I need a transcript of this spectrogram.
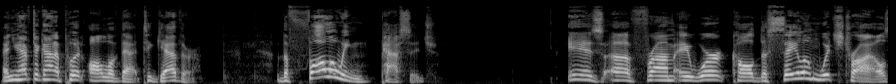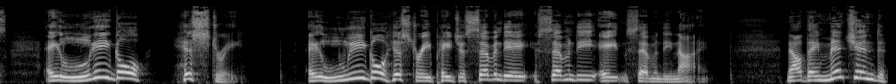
And you have to kind of put all of that together. The following passage is uh, from a work called The Salem Witch Trials, a legal history. A legal history, pages 78, 78 and 79. Now, they mentioned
